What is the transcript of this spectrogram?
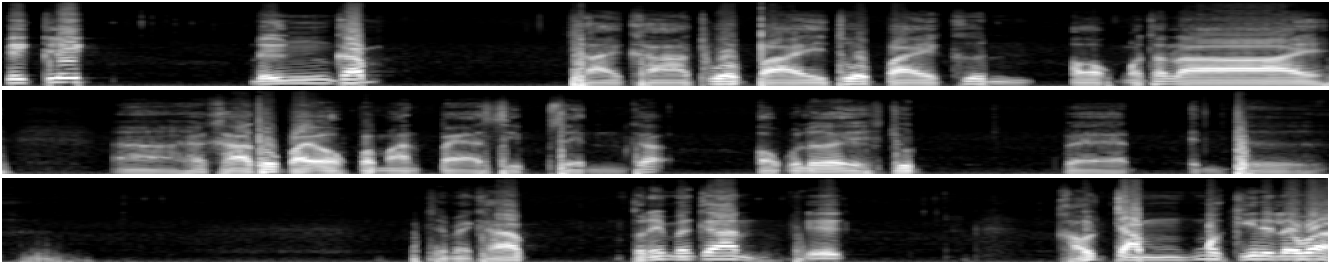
คลิกคลิกดึงครับชายคาทั่วไปทั่วไปขึ้นออกมาเท่าไหร่อ่าชายคาทั่วไปออกประมาณ 80 เซนก็ออกไปเลยจุด8 enter ใช่ไหมครับ ตัวนี้เหมือนกันคือเขาจำเมื่อกี้ได้แล้วว่า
